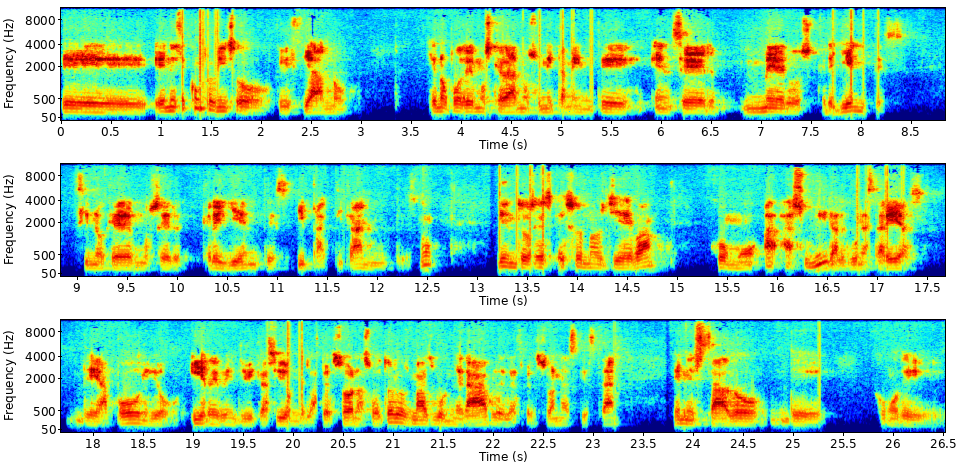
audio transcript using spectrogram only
eh, en ese compromiso cristiano que no podemos quedarnos únicamente en ser meros creyentes, sino que debemos ser creyentes y practicantes, ¿no? Y entonces eso nos lleva como a asumir algunas tareas de apoyo y reivindicación de las personas, sobre todo los más vulnerables, las personas que están en estado de como de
